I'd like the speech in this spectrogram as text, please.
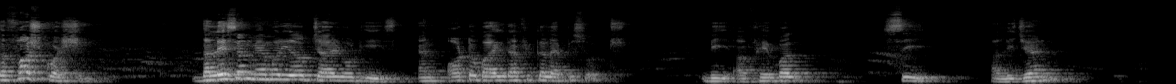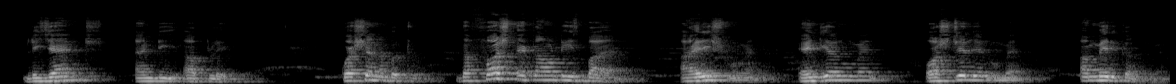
The first question The lesson memory of childhood is an autobiographical episode, B. A fable, C. A legend, legend, and D. A play. Question number two The first account is by Irish woman, Indian woman, Australian woman, American woman.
